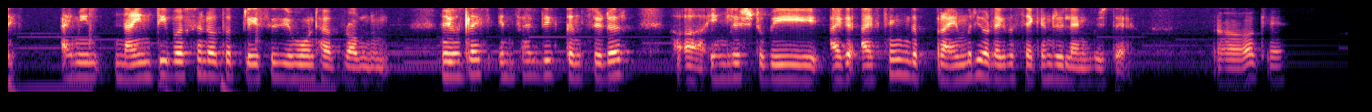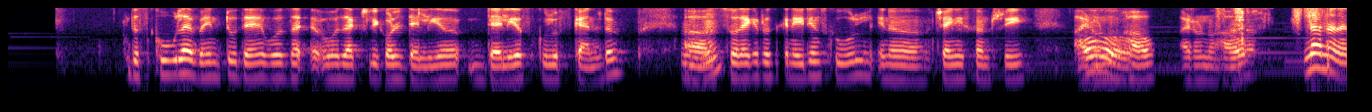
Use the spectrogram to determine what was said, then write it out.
like I mean 90% of the places you won't have problem was like in fact they consider uh, English to be I, I think the primary or like the secondary language there Oh, okay. The school I went to there was uh, was actually called Delia Delia School of Canada. Uh, Mhm. so like it was a Canadian school in a Chinese country. I don't know Oh. how. I don't know how. No, no, no.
